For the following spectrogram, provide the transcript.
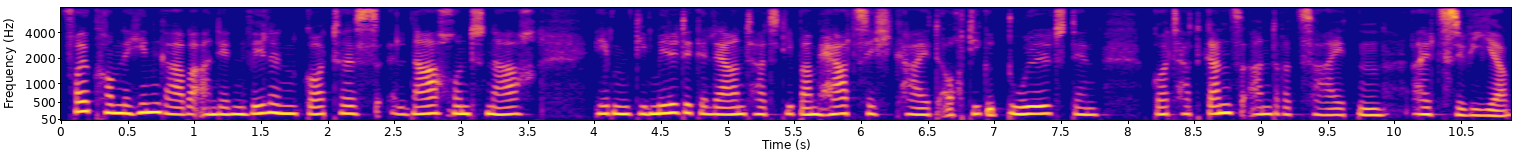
vollkommene Hingabe an den Willen Gottes nach und nach eben die Milde gelernt hat, die Barmherzigkeit, auch die Geduld, denn Gott hat ganz andere Zeiten als wir.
